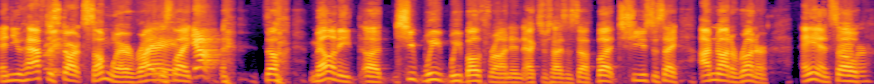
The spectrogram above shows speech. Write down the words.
And you have to start somewhere, right? It's like Yeah. so Melanie, uh, she we we both run and exercise and stuff, but she used to say, "I'm not a runner." And so, Forever.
